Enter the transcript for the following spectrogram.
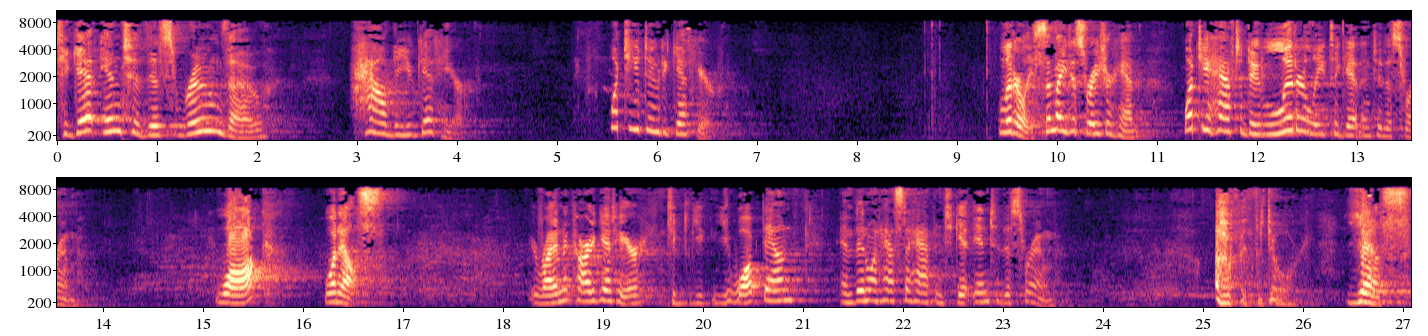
To get into this room though, how do you get here? What do you do to get here? Literally, somebody just raise your hand. What do you have to do literally to get into this room? Walk. What else? You're riding a car to get here. To, you, you walk down, and then what has to happen to get into this room? Open the door. Yes.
